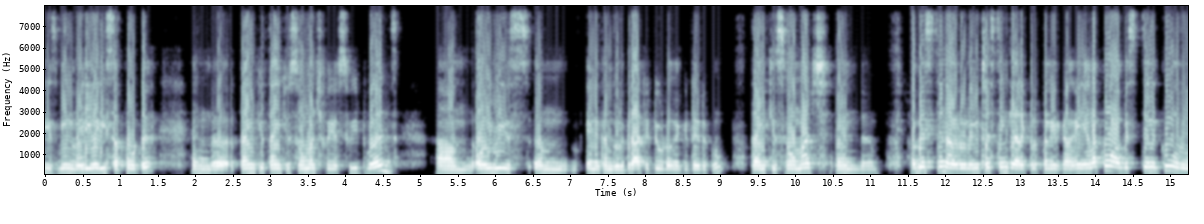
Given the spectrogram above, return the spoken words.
He's been very very supportive and thank you thank you so much for your sweet words always எனக்கு அந்த ஒரு கிராட்டிடியூட் உங்ககிட்ட இருக்கும். Thank you so much and Augustine அவர் ஒரு இன்ட்ரெஸ்டிங் கேரக்டர் பண்ணியிருக்காங்க எனக்கும் அகஸ்தினுக்கும் ஒரு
